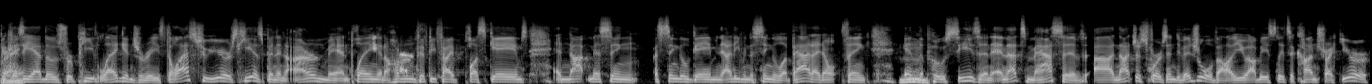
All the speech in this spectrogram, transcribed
because Right. he had those repeat leg injuries. The last two years, he has been an Iron Man, playing in 155 plus games and not missing a single game, not even a single at bat, I don't think, in the postseason. And that's massive, uh, not just for his individual value. Obviously, it's a contract year,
